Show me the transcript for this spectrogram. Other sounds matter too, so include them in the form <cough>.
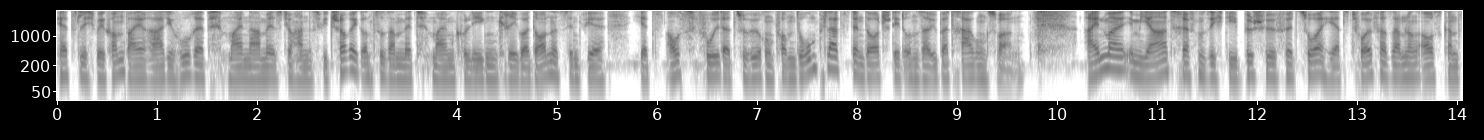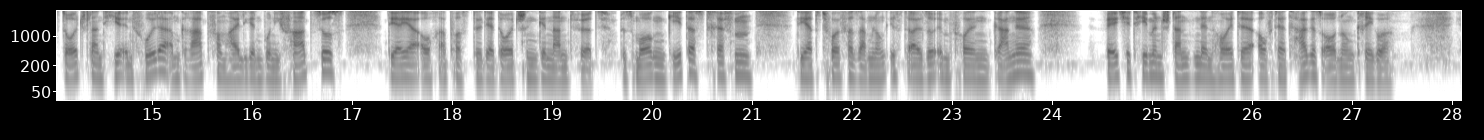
Herzlich willkommen bei Radio Hureb. Mein Name ist Johannes Wiczorek und zusammen mit meinem Kollegen Gregor Dornes sind wir jetzt aus Fulda zu hören vom Domplatz, denn dort steht unser Übertragungswagen. Einmal im Jahr treffen sich die Bischöfe zur Herbstvollversammlung aus ganz Deutschland hier in Fulda am Grab vom heiligen Bonifatius, der ja auch Apostel der Deutschen genannt wird. Bis morgen geht das Treffen. Die Herbstvollversammlung ist also im vollen Gange. Welche Themen standen denn heute auf der Tagesordnung, Gregor?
